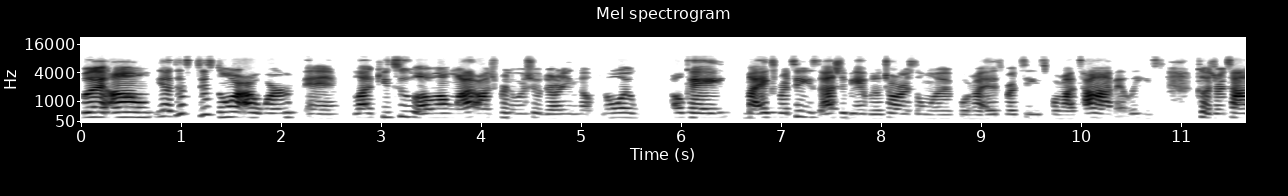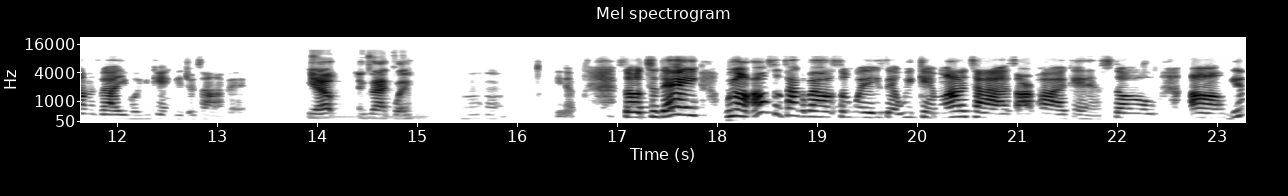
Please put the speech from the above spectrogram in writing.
But um yeah, just just knowing our worth and like you too along my entrepreneurship journey, knowing okay, my expertise, I should be able to charge someone for my expertise for my time at least, because your time is valuable. You can't get your time back. Yep, exactly. Mm-hmm. Yeah. So today we're gonna also talk about some ways that we can monetize our podcast. So um, give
